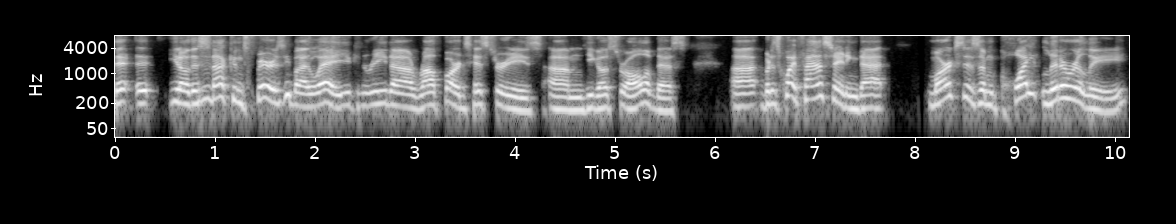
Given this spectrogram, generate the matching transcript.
you know, this is not conspiracy, by the way. You can read uh, Bard's histories. Um, he goes through all of this, uh, but it's quite fascinating that Marxism, quite literally,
